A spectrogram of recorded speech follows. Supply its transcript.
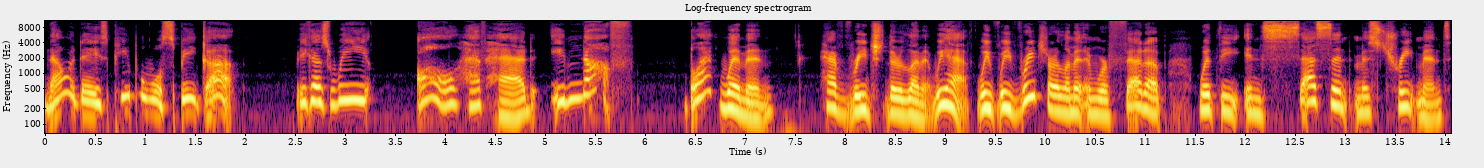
nowadays people will speak up because we all have had enough. Black women have reached their limit. We have. We've, we've reached our limit and we're fed up with the incessant mistreatment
